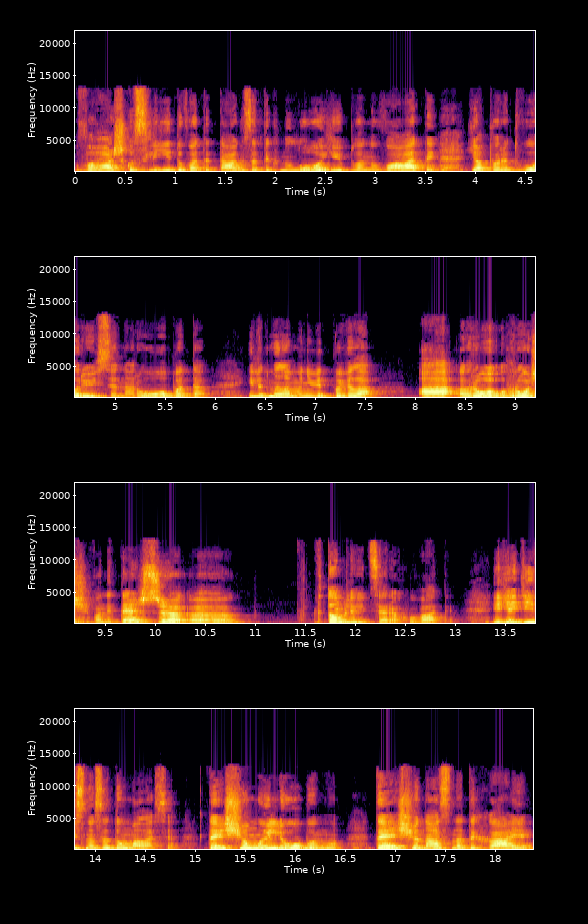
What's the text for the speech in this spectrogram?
важко слідувати так за технологією, планувати. Я перетворююся на робота. І Людмила мені відповіла: а гроші вони теж е, втомлюються рахувати. І я дійсно задумалася, те, що ми любимо те, що нас надихає,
